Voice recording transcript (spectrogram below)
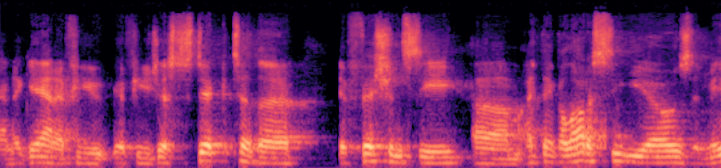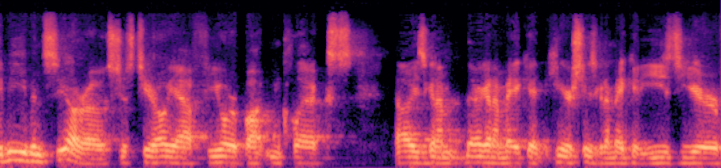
and again, if you if you just stick to the efficiency, um, I think a lot of CEOs and maybe even CROs just hear, oh yeah, fewer button clicks. Oh, he's gonna they're gonna make it he or she's gonna make it easier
